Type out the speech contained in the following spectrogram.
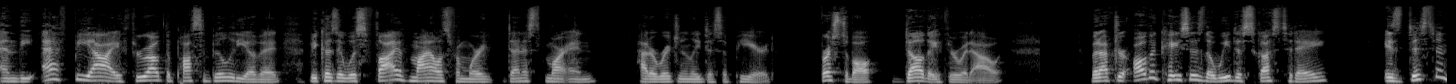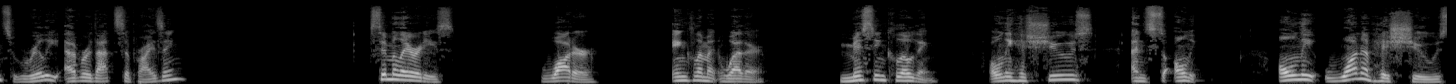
and the FBI threw out the possibility of it because it was five miles from where Dennis Martin had originally disappeared. First of all, duh, they threw it out. But after all the cases that we discussed today, is distance really ever that surprising? Similarities water, inclement weather, missing clothing, only his shoes and so only only one of his shoes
